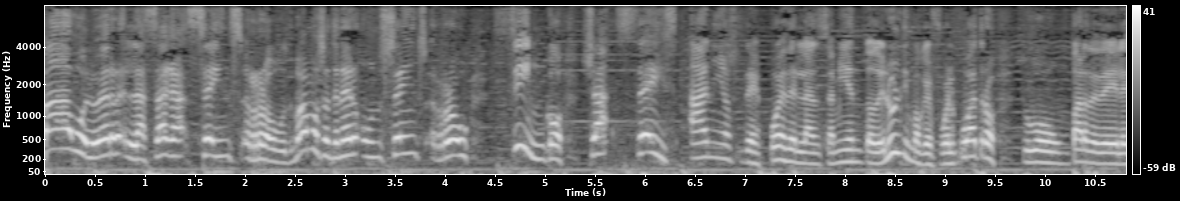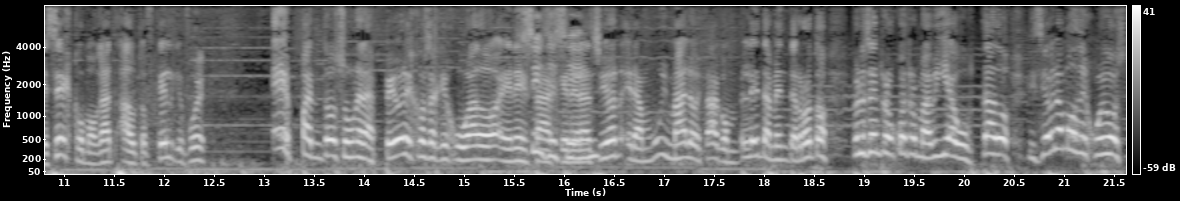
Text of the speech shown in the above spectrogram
va a volver la saga Saints Row. Vamos a tener un Saints Row 5, ya 6 años después del lanzamiento del último, que fue el 4. Tuvo un par de DLCs como Got Out of Hell, que fue espantoso, una de las peores cosas que he jugado en esta Sí, sí, sí. generación. Era muy malo, estaba completamente roto, pero el Row 4 me había gustado. Y si hablamos de juegos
